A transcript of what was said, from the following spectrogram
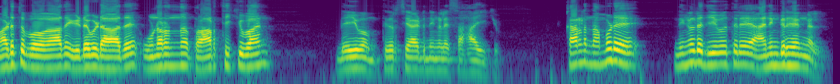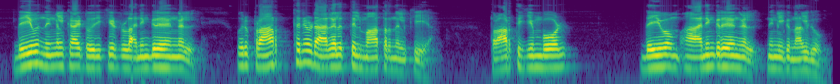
മടുത്തു പോകാതെ ഇടപെടാതെ ഉണർന്ന് പ്രാർത്ഥിക്കുവാൻ ദൈവം തീർച്ചയായിട്ടും നിങ്ങളെ സഹായിക്കും. കാരണം നമ്മുടെ നിങ്ങളുടെ ജീവിതത്തിലെ അനുഗ്രഹങ്ങൾ ദൈവം നിങ്ങൾക്കായിട്ട് ഒരുക്കിയിട്ടുള്ള അനുഗ്രഹങ്ങൾ ഒരു പ്രാർത്ഥനയുടെ അകലത്തിൽ മാത്രം നിൽക്കുക. പ്രാർത്ഥിക്കുമ്പോൾ ദൈവം ആ അനുഗ്രഹങ്ങൾ നിങ്ങൾക്ക് നൽകും.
